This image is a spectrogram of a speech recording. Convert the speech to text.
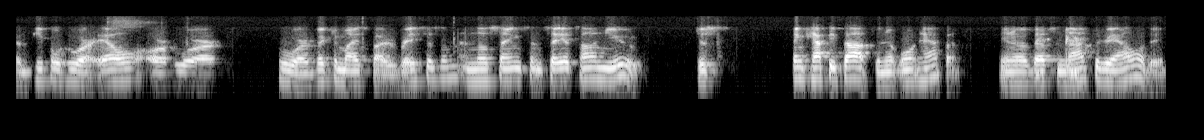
uh, people who are ill or who are who are victimized by racism and those things and say it's on you just think happy thoughts and it won't happen. You know, that's not the reality.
